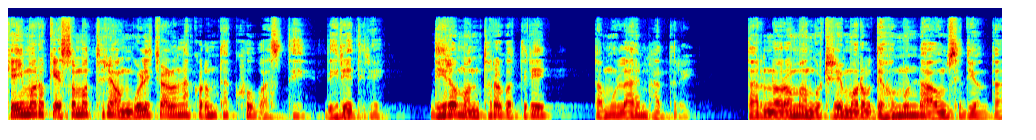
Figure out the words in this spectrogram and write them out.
କେହି ମୋର କେଶ ମଧ୍ୟରେ ଅଙ୍ଗୁଳି ଚାଳନା କରନ୍ତା ଖୁବ୍ ଆସ୍ତେ ଧୀରେ ଧୀରେ ଧୀର ମନ୍ଥର ଗତିରେ ତା ମୁଲାୟମ ହାତରେ। ତାର ନରମ ଆଙ୍ଗୁଠିରେ ମୋର ଦେହ ମୁଣ୍ଡ ଆଉଁସି ଦିଅନ୍ତା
